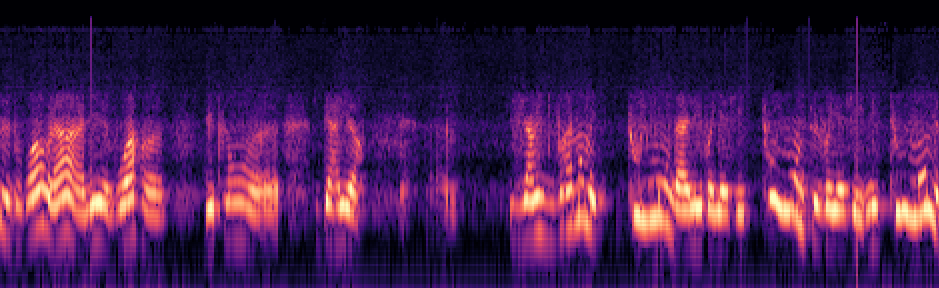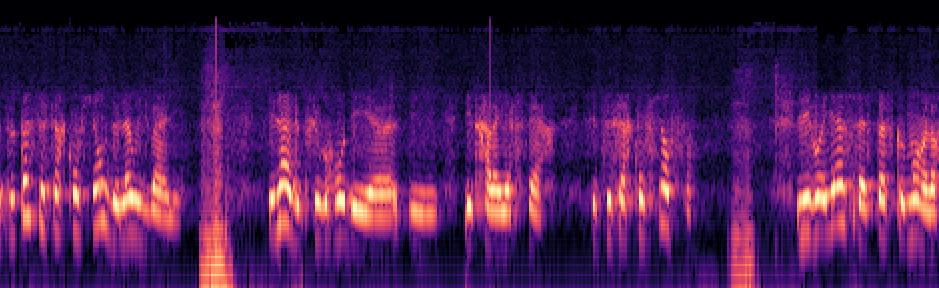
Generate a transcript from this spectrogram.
le droit, voilà, à aller voir euh, des plans euh, supérieurs. J'invite vraiment, mais tout le monde à aller voyager. Tout le monde peut voyager, mais tout le monde ne peut pas se faire confiance de là où il va aller. Mhm. C'est là le plus gros des, des, des travails à faire. C'est de se faire confiance. Mhm. Les voyages, ça se passe comment? Alors,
